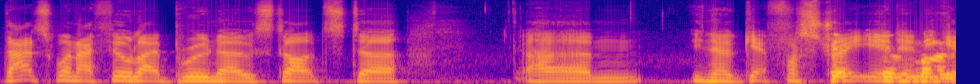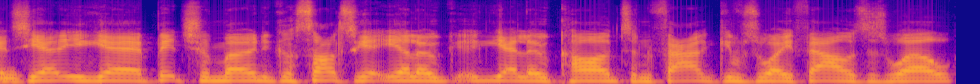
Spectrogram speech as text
that's when I feel like Bruno starts to um, you know, get frustrated and, he gets yeah, yeah, bitch and moan. He starts to get yellow yellow cards and foul, gives away fouls as well,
